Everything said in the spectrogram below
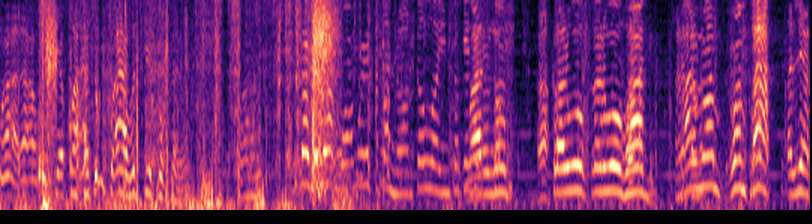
મારા વચ્ચે પાછું પા વચ્ચે તો કરે? મારું નામ કરવો કરવો ભાગ. મારું નામ રોમફા અલ્યા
